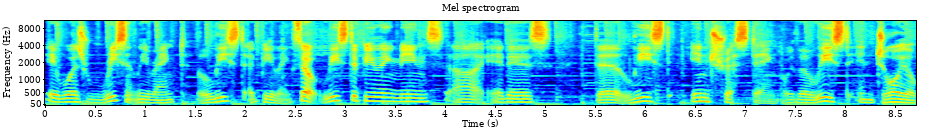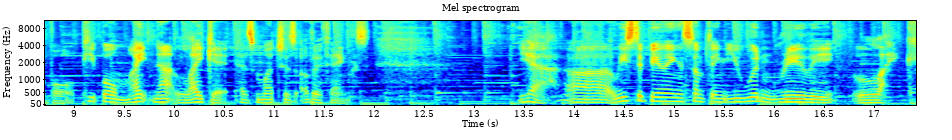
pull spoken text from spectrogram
it was recently ranked least appealing. So least appealing means uh, it is the least interesting or the least enjoyable. People might not like it as much as other things. yeah, uh, least appealing is something you wouldn't really like.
